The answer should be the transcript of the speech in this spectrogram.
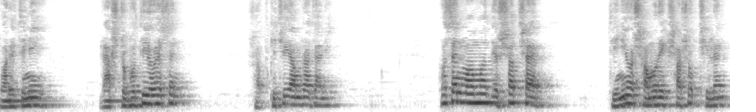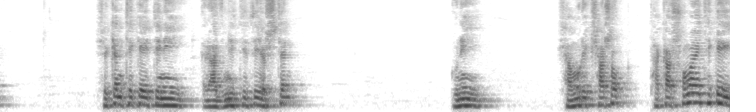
পরে তিনি রাষ্ট্রপতি হয়েছেন সব কিছুই আমরা জানি। হোসেন মোহাম্মদ এরশাদ সাহেব তিনিও সামরিক শাসক ছিলেন, সেখান থেকেই তিনি রাজনীতিতে এসছেন। উনি সামরিক শাসক থাকার সময় থেকেই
